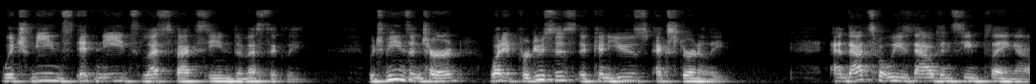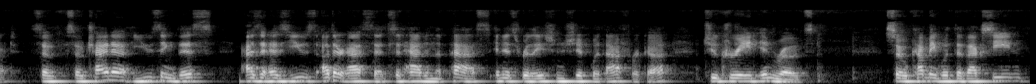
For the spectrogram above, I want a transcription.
which means it needs less vaccine domestically, which means in turn what it produces it can use externally. And that's what we've now been seen playing out. So, so China using this as it has used other assets it had in the past in its relationship with Africa to create inroads. So coming with the vaccine,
